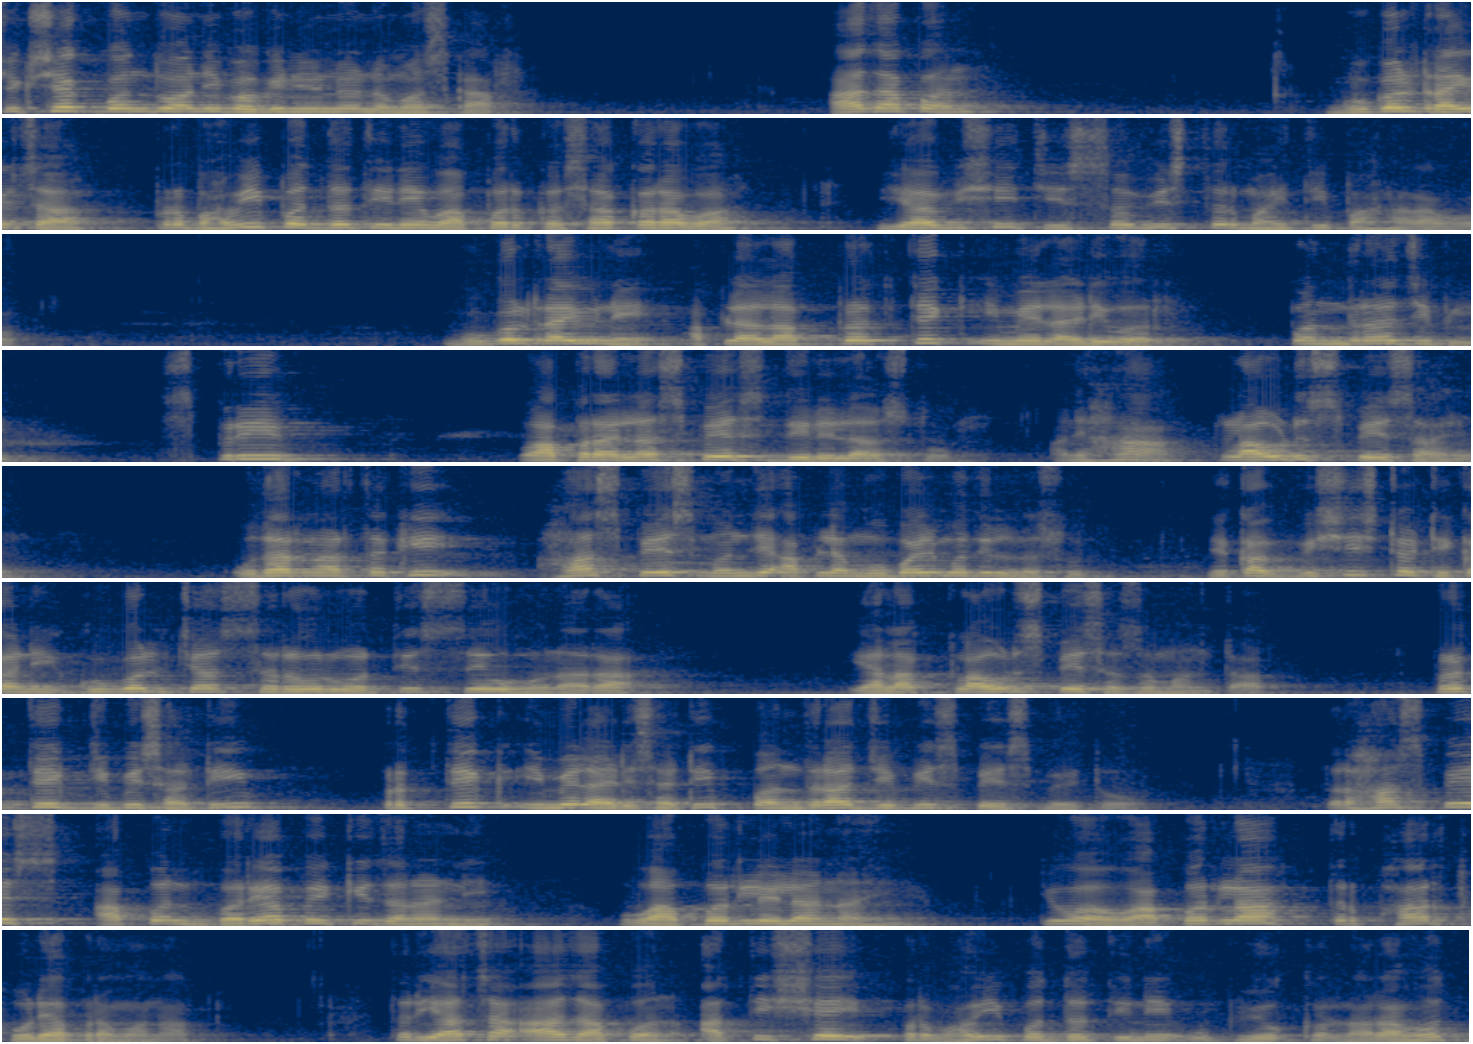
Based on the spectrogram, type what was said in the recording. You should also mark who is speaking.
Speaker 1: शिक्षक बंधू आणि भगिनींनो नमस्कार. आज आपण गुगल ड्राईव्हचा प्रभावी पद्धतीने वापर कसा करावा याविषयीची सविस्तर माहिती पाहणार आहोत. गुगल ड्राईव्हने आपल्याला प्रत्येक ईमेल आय डीवर पंधरा जी बी स्प्री वापरायला स्पेस दिलेला असतो आणि हा क्लाउड स्पेस आहे. उदाहरणार्थ की हा स्पेस म्हणजे आपल्या मोबाईलमधील नसून एका विशिष्ट ठिकाणी गुगलच्या सर्व्हरवरती सेव्ह होणारा याला क्लाउड स्पेस असं म्हणतात. प्रत्येक जी बीसाठी प्रत्येक ईमेल आय डीसाठी पंधरा जी बी स्पेस मिळतो. तर हा स्पेस आपण बऱ्यापैकी जणांनी वापरलेला नाही किंवा वापरला तर फार थोड्या प्रमाणात. तर याचा आज आपण अतिशय प्रभावी पद्धतीने उपयोग करणार आहोत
